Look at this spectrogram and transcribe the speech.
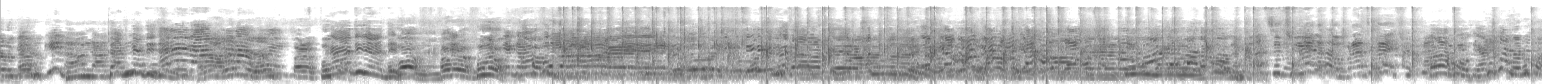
करने दीजिए रहने दीजिए दे हो गया रुको ना रुको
